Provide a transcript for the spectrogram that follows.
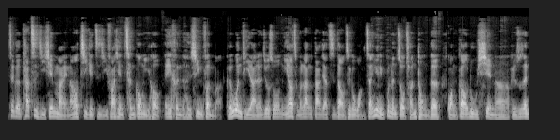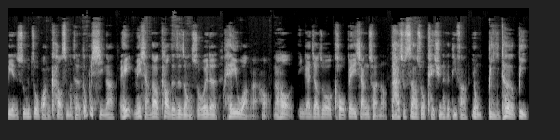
这个他自己先买，然后寄给自己，发现成功以后，哎，很很兴奋嘛。可是问题来了，就是说你要怎么让大家知道这个网站？因为你不能走传统的广告路线啊，比如说在脸书做广告什么的都不行啊。哎，没想到靠着这种所谓的黑网啊，哈，然后应该叫做口碑相传哦，大家就知道说可以去那个地方用比特币。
